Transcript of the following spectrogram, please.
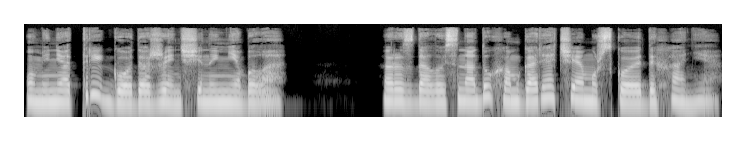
У меня три года женщины не было». Раздалось над ухом горячее мужское дыхание.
